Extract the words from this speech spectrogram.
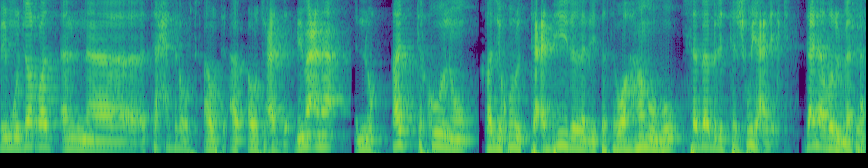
بمجرد أن آه، تحذف أو أو تعدل. بمعنى أنه قد تكون قد يكون التعديل الذي تتوهمه سبب للتشويه عليك. دعني أضرب مثال.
